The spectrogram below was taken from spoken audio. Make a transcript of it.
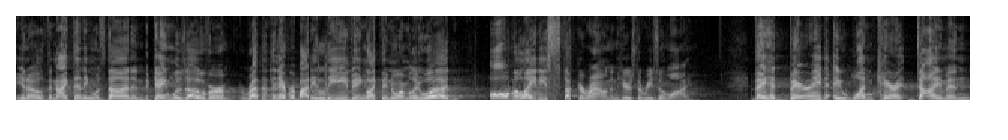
you know the ninth inning was done and the game was over, rather than everybody leaving like they normally would, all the ladies stuck around, and here's the reason why. They had buried a one carat diamond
